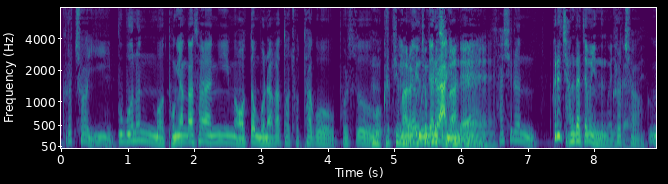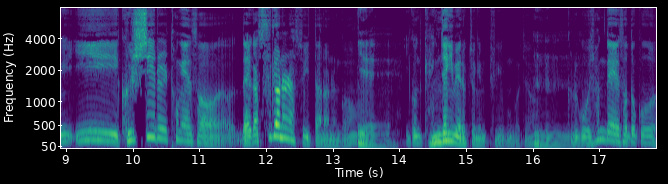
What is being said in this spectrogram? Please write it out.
그렇죠. 이 부분은 뭐 동양과 서양이 뭐 어떤 문화가 더 좋다고 볼수 뭐 그렇게 말하기는 좀 문제는 그렇지만, 아닌데 예. 사실은 그래도 장단점은 있는 거니까. 그렇죠. 이, 이 글씨를 통해서 내가 수련을 할 수 있다라는 거 예. 이건 굉장히 매력적인 필기구인 거죠. 음. 그리고 현대에서도 그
